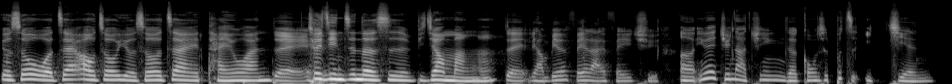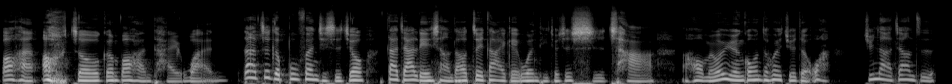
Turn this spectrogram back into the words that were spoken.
有时候我在澳洲，有时候在台湾。对，最近真的是比较忙啊。对，两边飞来飞去。呃，因为 Gina 经营的公司不止一间，包含澳洲跟包含台湾。那这个部分其实就大家联想到最大一个问题就是时差，然后每位员工都会觉得哇。君娜这样子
